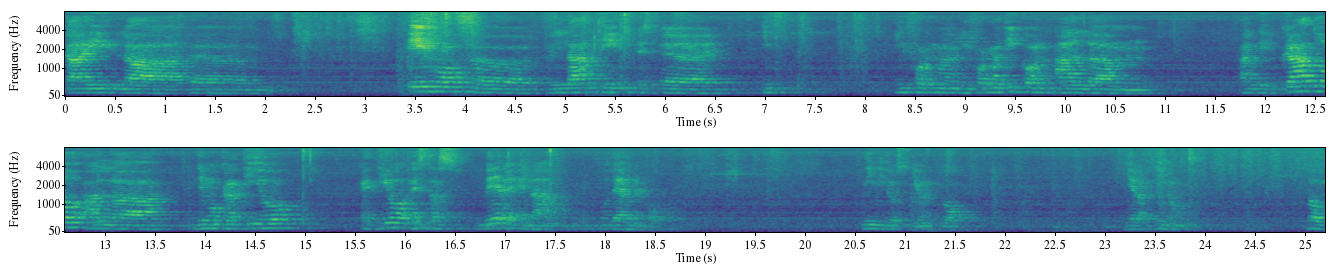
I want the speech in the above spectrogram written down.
kai la eh, emo eh, rilati eh, inform, informaticon al um, al educado, al eh, democratio, che tio estas vere en la moderne popoli. Ni vidos tion do je la fino. Do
